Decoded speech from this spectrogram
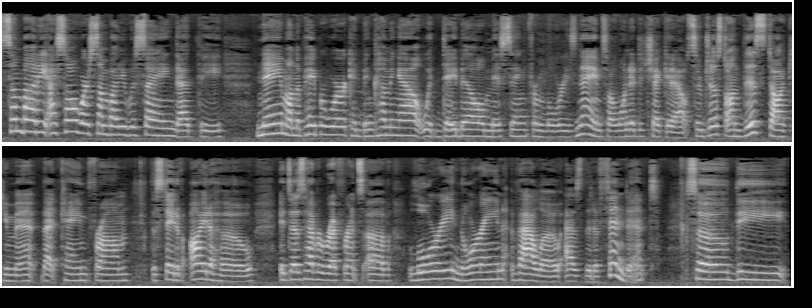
Somebody, I saw where somebody was saying that the name on the paperwork had been coming out with Daybell missing from Lori's name, so I wanted to check it out. So just on this document that came from the state of Idaho, it does have a reference of Lori Noreen Vallow as the defendant. So the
